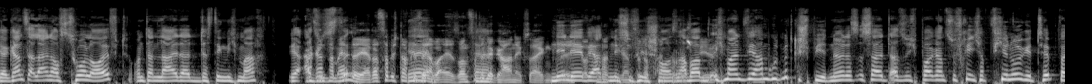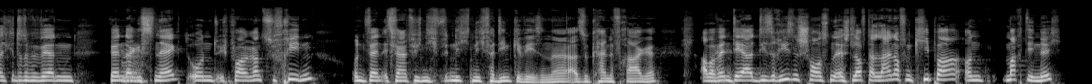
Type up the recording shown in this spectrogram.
der ganz alleine aufs Tor läuft und dann leider das Ding nicht macht. Ja, also ganz am Ende, ja, das habe ich noch ja, gesehen, aber sonst ja. hatte wir gar nichts eigentlich. Nee, nee, wir hatten nicht so viele Chancen. Aber ich meine, wir haben gut mitgespielt, ne? Das ist halt, also ich war ganz zufrieden. Ich habe 4-0 getippt, weil ich gedacht habe, wir werden, werden mhm. da gesnackt und ich war ganz zufrieden. Und wenn, es wäre natürlich nicht, nicht, nicht verdient gewesen, ne? Also keine Frage. Aber wenn der diese Riesenchancen, er läuft allein auf den Keeper und macht ihn nicht,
